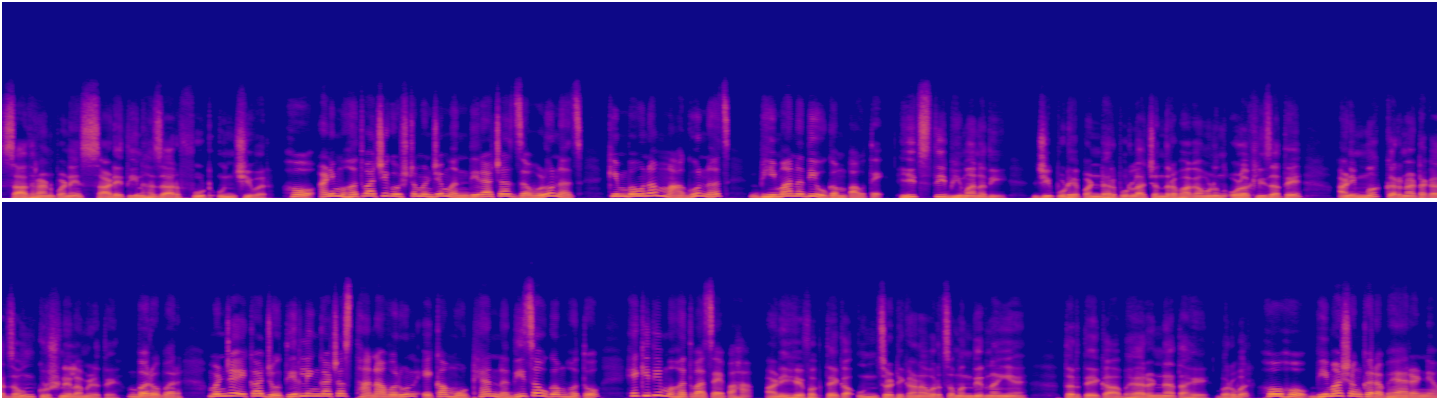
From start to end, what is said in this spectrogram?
साधारणपणे साडेतीन हजार फूट उंचीवर. हो आणि महत्वाची गोष्ट म्हणजे मंदिराच्या जवळूनच किंबहुना मागूनच भीमा नदी उगम पावते. हीच ती भीमा नदी जी पुढे पंढरपूरला चंद्रभागा म्हणून ओळखली जाते आणि मग कर्नाटकात जाऊन कृष्णेला मिळते. बरोबर. म्हणजे एका ज्योतिर्लिंगाच्या स्थानावरून एका मोठ्या नदीचा उगम होतो हे किती महत्वाचं आहे पहा. आणि हे फक्त एका उंच ठिकाणावरचं मंदिर नाहीये तर ते एका अभयारण्यात आहे बरोबर? हो हो भीमाशंकर अभयारण्य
